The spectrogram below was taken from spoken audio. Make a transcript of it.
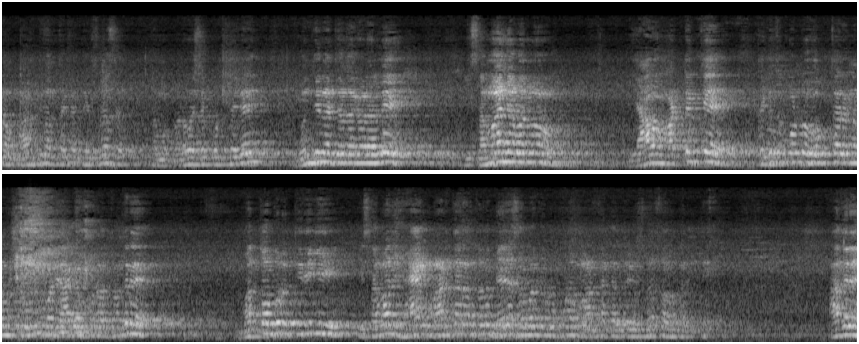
ನಾವು ಮಾಡ್ತೀವಿ ಅಂತಕ್ಕಂಥ ವಿಶ್ವಾಸ ನಮ್ಮ ಭರವಸೆ ಕೊಡ್ತೇವೆ. ಮುಂದಿನ ದಿನಗಳಲ್ಲಿ ಈ ಸಮಾಜವನ್ನು ಯಾವ ಮಟ್ಟಕ್ಕೆ ತೆಗೆದುಕೊಂಡು ಹೋಗ್ತಾರೆ ನಮ್ಮ ಶಿವಕುಮಾರ್ ಯಾಗಪುರ ಅಂತಂದ್ರೆ ಮತ್ತೊಬ್ಬರು ತಿರುಗಿ ಈ ಸಮಾಜ ಹ್ಯಾಂಗ್ ಮಾಡ್ತಾರೆ ಅಂತಂದ್ರೆ ಬೇರೆ ಸಮಾಜಗಳು ಕೂಡ ಮಾಡ್ತಕ್ಕಂಥ ವಿಶ್ವಾಸ ಅವ್ರಿಗೆ ಆದರೆ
